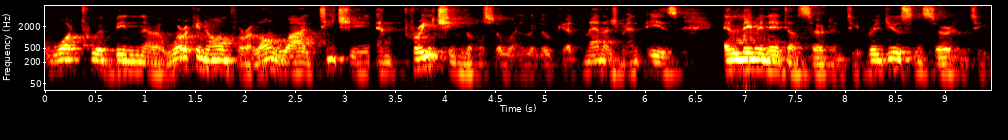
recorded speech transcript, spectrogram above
what we've been uh, working on for a long while, teaching and preaching also when we look at management, is eliminate uncertainty, reduce uncertainty.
